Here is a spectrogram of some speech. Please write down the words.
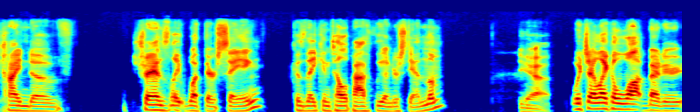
kind of translate what they're saying because they can telepathically understand them, Yeah. which I like a lot better.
